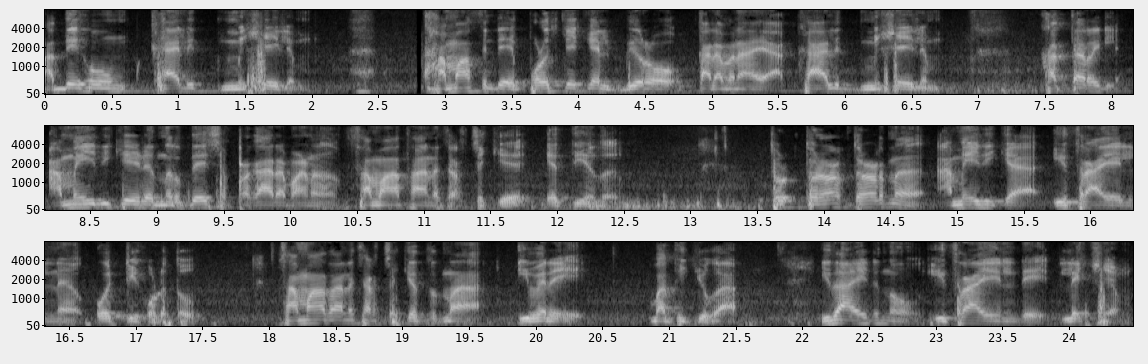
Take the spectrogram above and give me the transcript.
അദ്ദേഹവും ഖാലിദ് മിഷേലും ഹമാസിന്റെ പൊളിറ്റിക്കൽ ബ്യൂറോ തലവനായ ഖാലിദ് മിഷേലും ഖത്തറിൽ അമേരിക്കയുടെ നിർദ്ദേശപ്രകാരമാണ് സമാധാന ചർച്ചയ്ക്ക് എത്തിയത്. തുടർന്ന് അമേരിക്ക ഇസ്രായേലിന് ഒറ്റിക്കൊടുത്തു സമാധാന ചർച്ചയ്ക്കെത്തുന്ന ഇവരെ വധിക്കുക. ഇതായിരുന്നു ഇസ്രായേലിന്റെ ലക്ഷ്യം.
